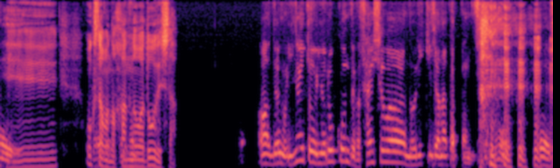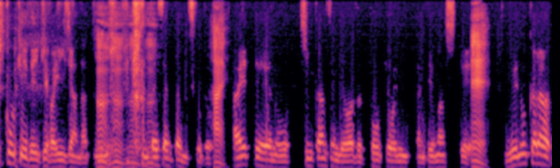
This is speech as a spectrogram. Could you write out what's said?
いえー奥様の反応はどうでした？あでも意外と喜んでも最初は乗り気じゃなかったんですけども えー飛行機で行けばいいじゃんなっていううんうんうんうん反対されたんですけど、はいあえてあの新幹線でわざと東京に一旦出まして、ええ上野から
